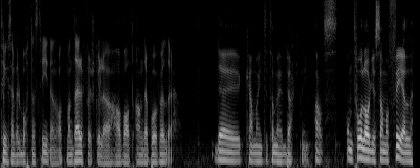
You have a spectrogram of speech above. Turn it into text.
till exempel bottenstriden och att man därför skulle ha valt andra påföljder. Det kan man inte ta med i beaktning alls. Om två lag gör samma fel,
